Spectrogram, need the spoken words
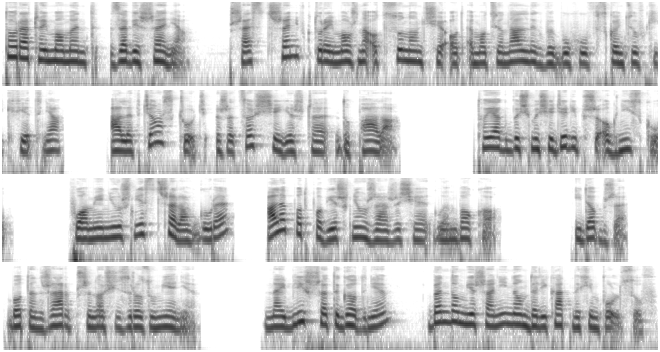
To raczej moment zawieszenia, przestrzeń, w której można odsunąć się od emocjonalnych wybuchów z końcówki kwietnia, ale wciąż czuć, że coś się jeszcze dopala. To jakbyśmy siedzieli przy ognisku. Płomień już nie strzela w górę, ale pod powierzchnią żarzy się głęboko. I dobrze, bo ten żar przynosi zrozumienie. Najbliższe tygodnie będą mieszaniną delikatnych impulsów,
